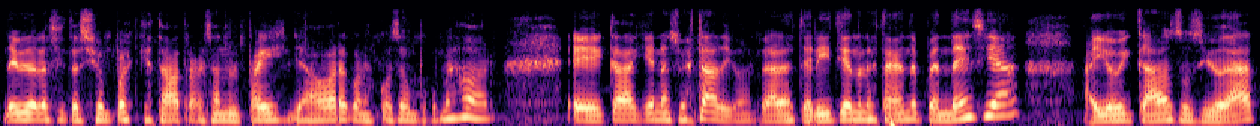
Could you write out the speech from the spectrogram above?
debido a la situación pues que estaba atravesando el país y ahora con las cosas un poco mejor, eh, cada quien en su estadio. Real Estelí tiene el Estadio de Independencia, ahí ubicado en su ciudad,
